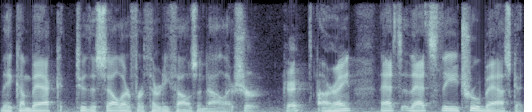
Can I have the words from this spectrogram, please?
They come back to the seller for $30,000. Sure. Okay. All right, that's that's the true basket.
